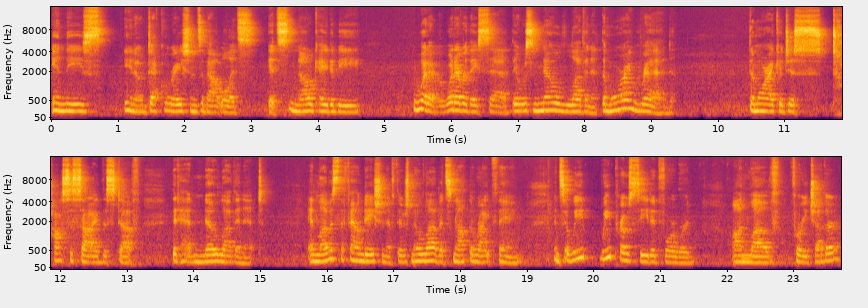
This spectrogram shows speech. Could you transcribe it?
in these, you know, declarations about well, it's it's not okay to be whatever, whatever they said. There was no love in it. The more I read, the more I could just toss aside the stuff that had no love in it. And love is the foundation. If there's no love, it's not the right thing. And so we we proceeded forward on love for each other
